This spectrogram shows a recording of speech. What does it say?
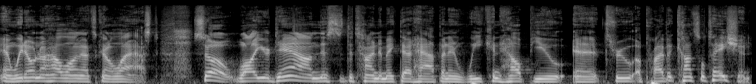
And we don't know how long that's going to last. So while you're down, this is the time to make that happen. And we can help you uh, through a private consultation.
